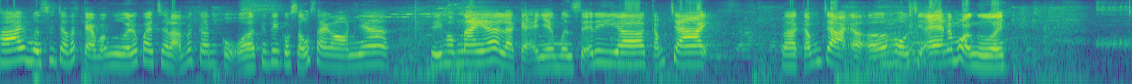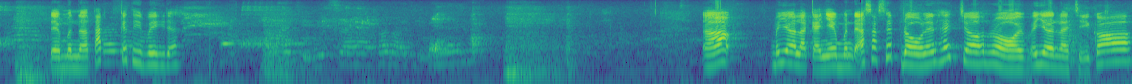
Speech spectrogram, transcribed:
Hi, mình xin chào tất cả mọi người đã quay trở lại với kênh của Tiên Tiên Cuộc Sống Sài Gòn nha. Thì hôm nay á, là cả nhà mình sẽ đi uh, cắm trại. Và cắm trại ở Hồ Chị An đó mọi người. Để mình uh, tắt cái tivi đã. Đó, bây giờ là cả nhà mình đã sắp xếp đồ lên hết trơn rồi. Bây giờ là chỉ có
